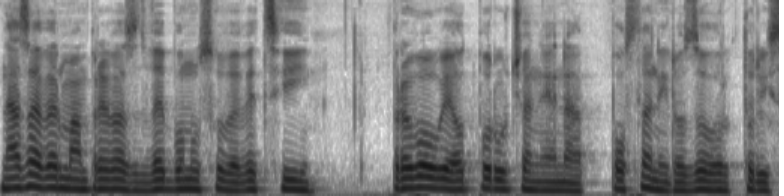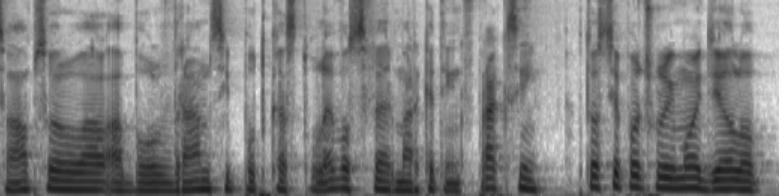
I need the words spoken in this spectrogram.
Na záver mám pre vás dve bonusové veci. Prvou je odporúčanie na posledný rozhovor, ktorý som absolvoval a bol v rámci podcastu Levosphere Marketing v praxi. Kto ste počuli môj diel o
